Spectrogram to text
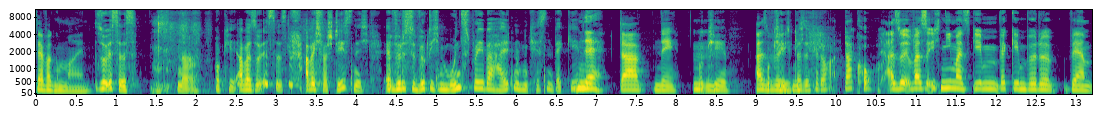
Der war gemein. So ist es. Na, okay, aber so ist es. Aber ich verstehe es nicht. Äh, Würdest du wirklich ein Mundspray behalten und ein Kissen weggeben? Nee, da, nee. mm, mm. Okay. Also okay, da sind wir doch d'accord. Also was ich niemals geben, weggeben würde, wäre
